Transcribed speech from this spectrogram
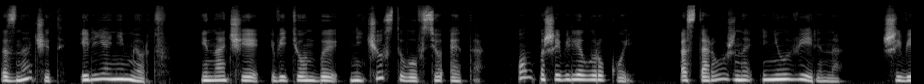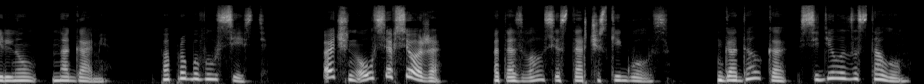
Значит, Илья не мертв, иначе ведь он бы не чувствовал все это. Он пошевелил рукой, осторожно и неуверенно, шевельнул ногами. Попробовал сесть. «Очнулся все же!» — отозвался старческий голос. Гадалка сидела за столом,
